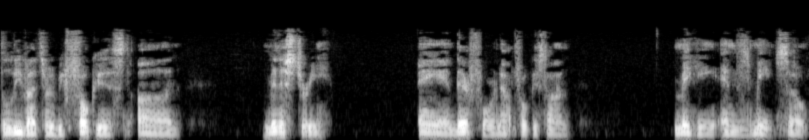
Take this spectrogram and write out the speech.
the Levites are to be focused on ministry and therefore not focused on making ends meet. So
